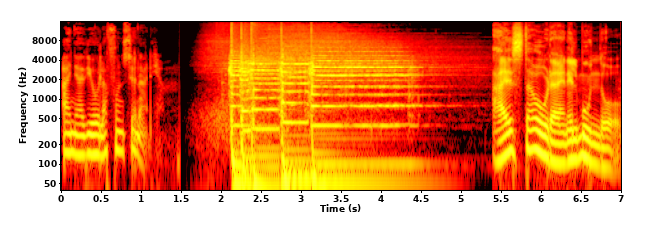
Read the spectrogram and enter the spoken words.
añadió la funcionaria. A esta hora en el mundo.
